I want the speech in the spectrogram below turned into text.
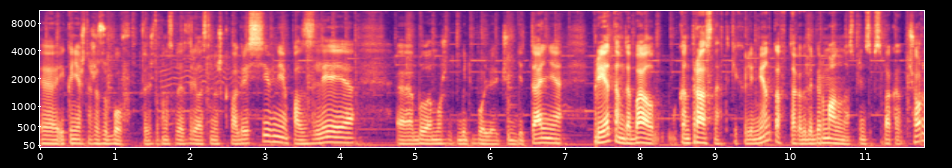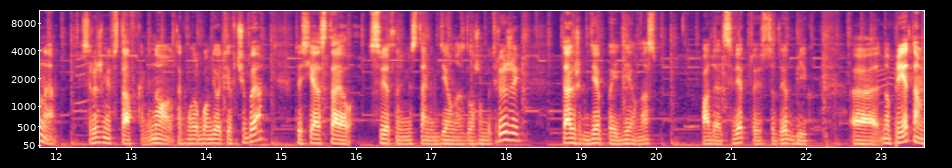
Э, и, конечно же, зубов. То есть, чтобы она смотрелась немножко поагрессивнее, позлее, э, было, может быть, более чуть детальнее. При этом добавил контрастных таких элементов, так как доберман у нас, в принципе, собака черная, с рыжими вставками. Но так как мы будем делать ее в ЧБ, то есть я оставил светлыми местами, где у нас должен быть рыжий, также где, по идее, у нас падает свет, то есть создает блик. Э, но при этом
